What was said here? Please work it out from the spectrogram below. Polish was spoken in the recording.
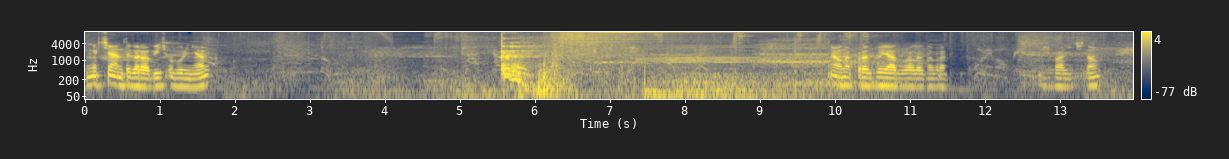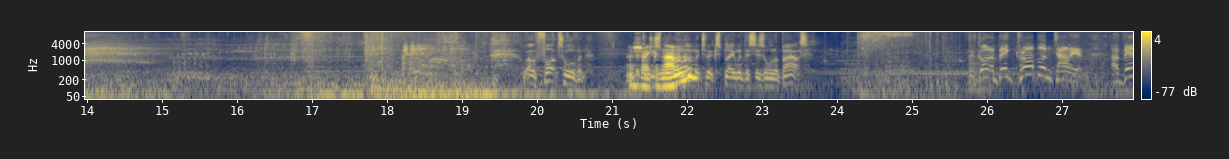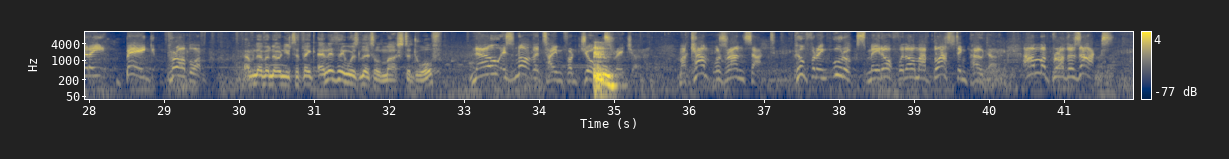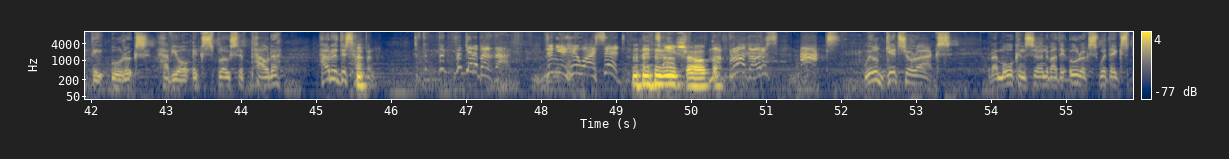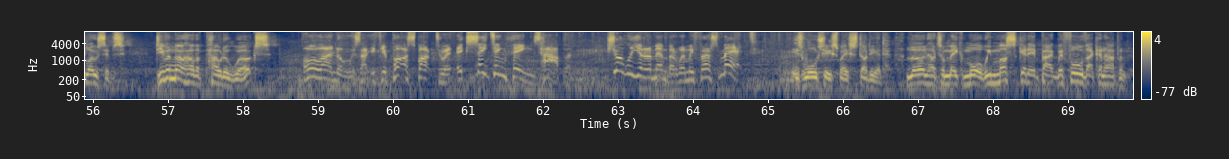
Nie chciałem tego robić ogólnie. No, on akurat go jadł, ale dobra. Już walić to. Żegnam. We've got a big problem, Talion. A very big problem. I've never known you to think anything was little, Master Dwarf. Now is not the time for jokes, Ranger. My camp was ransacked. Pilfering Uruks made off with all my blasting powder and my brother's axe. The Uruks have your explosive powder? How did this happen? F- forget about that. Didn't you hear what I said? Mniejsza uh, my brother's axe. we'll get your axe, but I'm more concerned about the Uruks with the explosives. Do you even know how the powder works? All I know is that if you put a spark to it, exciting things happen. Surely you remember when we first met. His war chiefs may study it, learn how to make more. We must get it back before that can happen.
